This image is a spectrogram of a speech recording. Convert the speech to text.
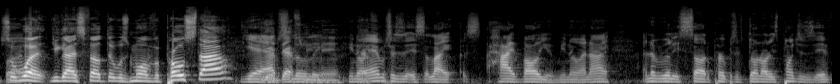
So, But- what you guys felt it was more of a pro style? Yeah, Yeah, definitely, absolutely. man. You know, Definitely. amateurs it's like it's high volume. You know, and I I never really saw the purpose of throwing all these punches if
